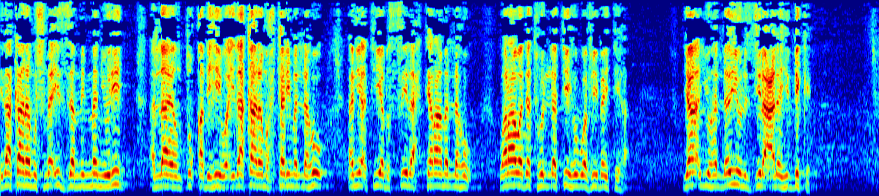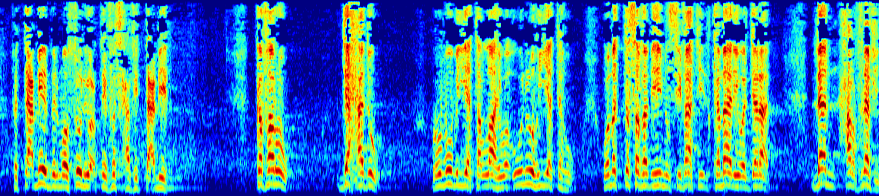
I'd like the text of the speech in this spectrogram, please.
إذا كان مشمئزا ممن يريد أن لا ينطق به وإذا كان محترما له أن يأتي بالصلة احتراما له وراودته التي هو في بيتها. يا أيها الذي نزل عليه الذكر. فالتعبير بالموصول يعطي فسحة في التعبير. كفروا جحدوا ربوبية الله وألوهيته وما اتصف به من صفات الكمال والجلال. لن حرف نفي.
